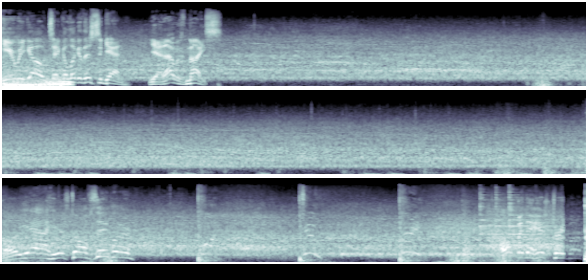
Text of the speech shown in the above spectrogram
Here we go. Take a look at this again. Yeah, that was nice. Yeah, here's Dolph Ziggler. One, two, three. Open the history book.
